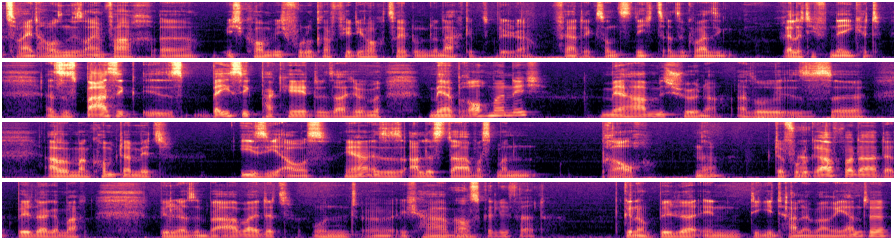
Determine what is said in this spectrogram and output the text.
2000 ist einfach, äh, ich komme, ich fotografiere die Hochzeit und danach gibt es Bilder. Fertig, sonst nichts. Also quasi relativ naked. Also das Basic, das Basic-Paket, dann sage ich immer, mehr braucht man nicht, mehr haben ist schöner. Also ist es, äh, aber man kommt damit easy aus. Ja, es ist alles da, was man braucht. Ne? Der Fotograf war da, der hat Bilder gemacht, Bilder sind bearbeitet und äh, ich habe Ausgeliefert. genau, Bilder in digitaler Variante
